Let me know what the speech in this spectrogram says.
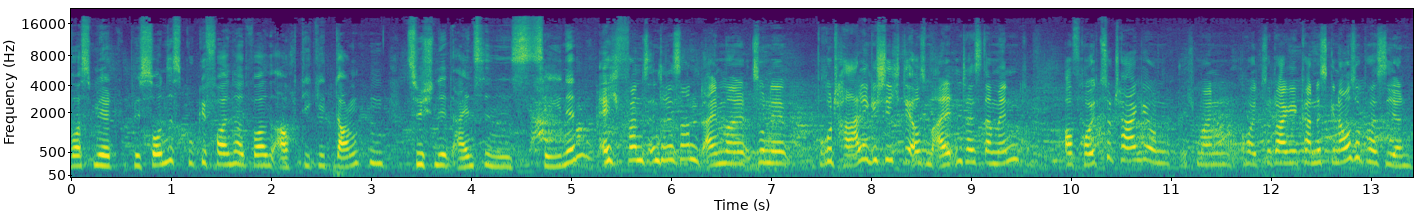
was mir besonders gut gefallen hat, waren auch die Gedanken zwischen den einzelnen Szenen. Ich fand es interessant, einmal so eine brutale Geschichte aus dem Alten Testament auf heutzutage. Und ich meine, heutzutage kann das genauso passieren.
